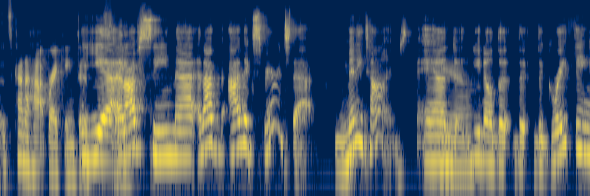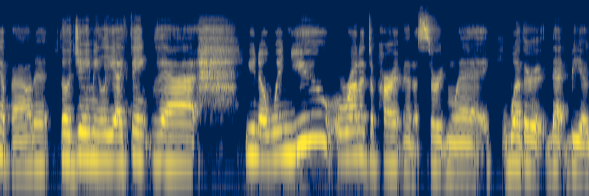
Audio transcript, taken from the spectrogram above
it's kind of heartbreaking to yeah see. and i've seen that and i've i've experienced that many times. And yeah. you know, the, the the great thing about it, though, Jamie Lee, I think that you know, when you run a department a certain way, whether that be a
